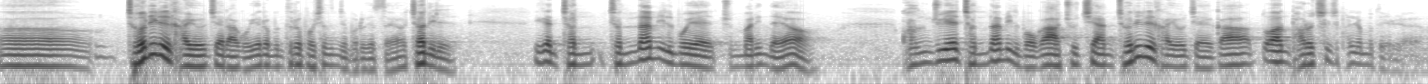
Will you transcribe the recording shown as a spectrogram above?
어, 전일 가요제라고 여러분 들어보셨는지 모르겠어요. 전일. 이건 전 전남일보의 준말인데요. 광주의 전남일보가 주최한 전일 가요제가 또한 바로 78년부터 열려요.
